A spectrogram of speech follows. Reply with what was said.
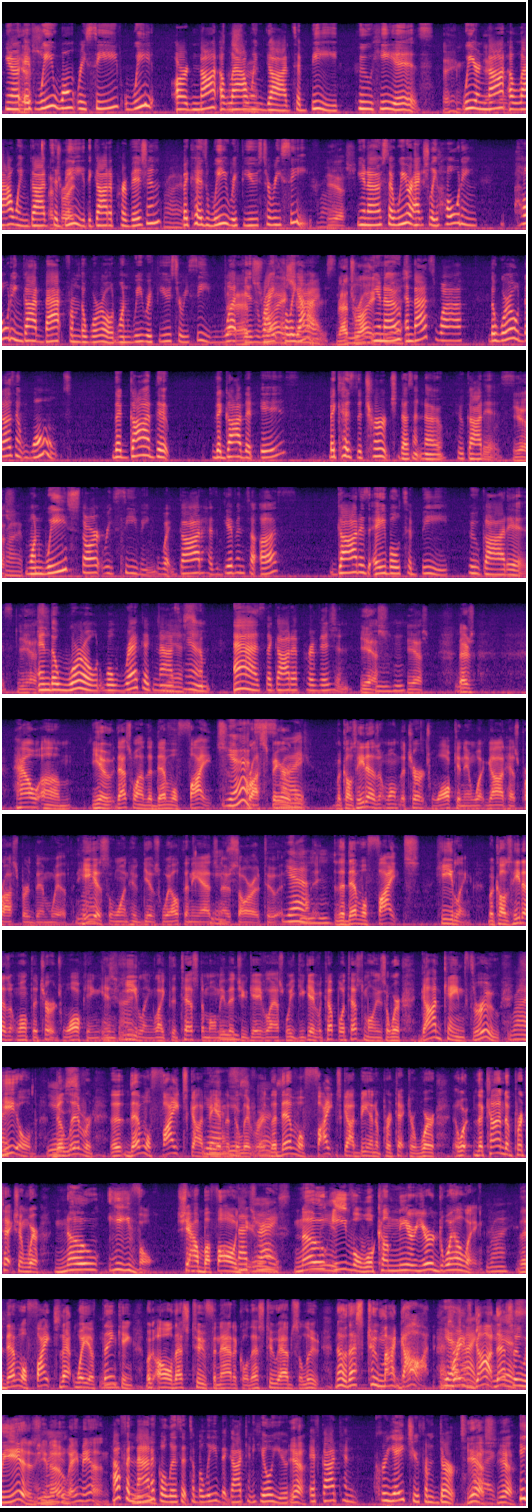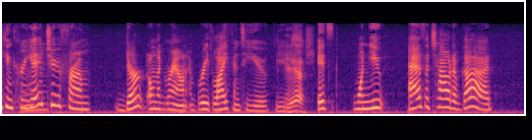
You know, Yes. if we won't receive, we are not allowing God to be who He is. Amen. We are not Amen. allowing God That's to be right. the God of provision Right. because we refuse to receive. yes You know, so we are actually holding holding God back from the world when we refuse to receive what is That's right. rightfully right. ours. that's Mhm. right You know, Yes. and that's why the world doesn't want the God that the God that is because the church doesn't know who God is. yes Right. When we start receiving what God has given to us, God is able to be who God is. yes And the world will recognize Yes. him as the God of provision. Yes, Mhm. yes. There's how um, you know that's why the devil fights Yes. prosperity Right. Because he doesn't want the church walking in what God has prospered them with. He is the one who gives wealth and he adds no sorrow to it. Yeah. The devil fights healing because he doesn't want the church walking in right. healing like the testimony that you gave last week. You gave a couple of testimonies where God came through, Right. healed, Yes. delivered. The devil fights God Yeah. being a Yes, deliverer. The devil fights God being a protector where, where the kind of protection where no evil shall befall That's you. right. No Amen. evil will come near your dwelling. Right. The devil fights that way of thinking, mm. but oh, that's too fanatical. That's too absolute. No, that's to my God. Praise Right. God. That's Yes. who He is. You know, Amen. Amen. How fanatical is it to believe that God can heal you Yeah. if God can create you from dirt? Yes. Right. Yeah. He can create mm-hmm. you from dirt on the ground and breathe life into you. Yes. Yes. It's when you, as a child of God,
